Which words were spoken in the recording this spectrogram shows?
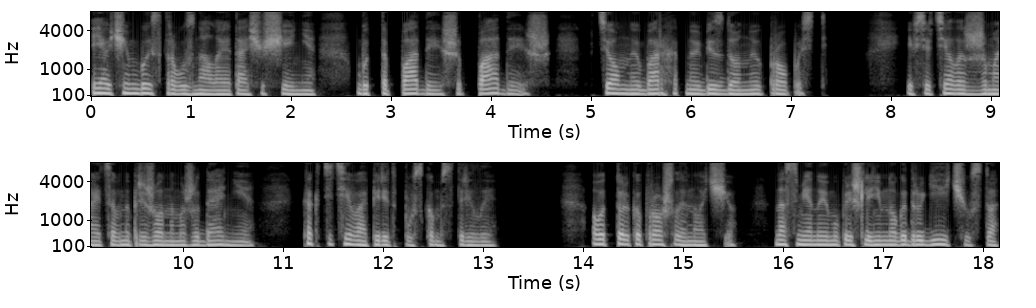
Я очень быстро узнала это ощущение, будто падаешь и падаешь, темную бархатную бездонную пропасть. И все тело сжимается в напряженном ожидании, как тетива перед пуском стрелы. Вот только прошлой ночью на смену ему пришли немного другие чувства,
